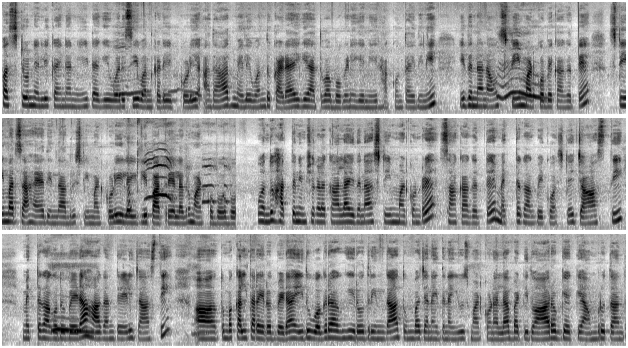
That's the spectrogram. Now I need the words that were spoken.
ಫಸ್ಟು ನೆಲ್ಲಿಕಾಯಿನ ನೀಟಾಗಿ ಒರೆಸಿ ಒಂದು ಕಡೆ ಇಟ್ಕೊಳ್ಳಿ. ಅದಾದಮೇಲೆ ಒಂದು ಕಡಾಯಿಗೆ ಅಥವಾ ಬೊಗಣಿಗೆ ನೀರು ಹಾಕ್ಕೊತಾ ಇದ್ದೀನಿ. ಇದನ್ನು ನಾವು ಸ್ಟೀಮ್ ಮಾಡ್ಕೋಬೇಕಾಗತ್ತೆ. ಸ್ಟೀಮರ್ ಸಹಾಯದಿಂದ ಆದರೂ ಸ್ಟೀಮ್ ಮಾಡ್ಕೊಳ್ಳಿ, ಇಲ್ಲ ಇಡ್ಲಿ ಪಾತ್ರೆ ಎಲ್ಲಾದರೂ ಮಾಡ್ಕೋಬೋದು. ಒಂದು ಹತ್ತು ನಿಮಿಷಗಳ ಕಾಲ ಇದನ್ನು ಸ್ಟೀಮ್ ಮಾಡಿಕೊಂಡ್ರೆ ಸಾಕಾಗುತ್ತೆ, ಮೆತ್ತಗಾಗಬೇಕು ಅಷ್ಟೇ. ಜಾಸ್ತಿ ಮೆತ್ತಗಾಗೋದು ಬೇಡ. ಹಾಗಂತೇಳಿ ಜಾಸ್ತಿ ತುಂಬ ಕಲ್ ಥರ ಇರೋದು ಬೇಡ. ಇದು ಒಗರಾಗಿ ಇರೋದ್ರಿಂದ ತುಂಬ ಜನ ಇದನ್ನು ಯೂಸ್ ಮಾಡ್ಕೊಳಲ್ಲ. ಬಟ್ ಇದು ಆರೋಗ್ಯಕ್ಕೆ ಅಮೃತ ಅಂತ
